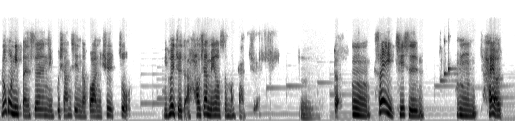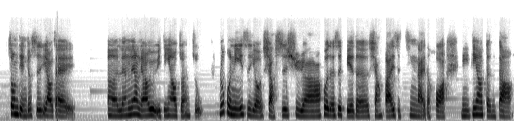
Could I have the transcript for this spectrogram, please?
如果你本身你不相信的话，你去做，你会觉得好像没有什么感觉。嗯，对，嗯，所以其实，嗯，还有重点就是要在呃能量疗愈一定要专注。如果你一直有小思绪啊，或者是别的想法一直进来的话，你一定要等到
